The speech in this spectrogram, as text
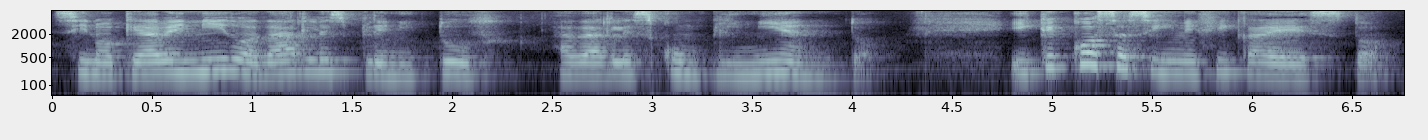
sino que ha venido a darles plenitud, a darles cumplimiento. ¿Y qué cosa significa esto?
